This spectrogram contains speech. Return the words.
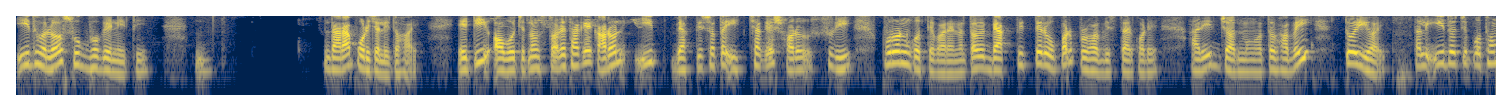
ঈদ হলো সুখভোগের নীতি দ্বারা পরিচালিত হয়। এটি অবচেতন স্তরে থাকে কারণ ঈদ ব্যক্তির ইচ্ছাকে সরাসরি পূরণ করতে পারে না, তবে ব্যক্তিত্বের উপর প্রভাব বিস্তার করে আর ঈদ জন্মগতভাবেই তৈরি হয়। তাহলে ঈদ হচ্ছে প্রথম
